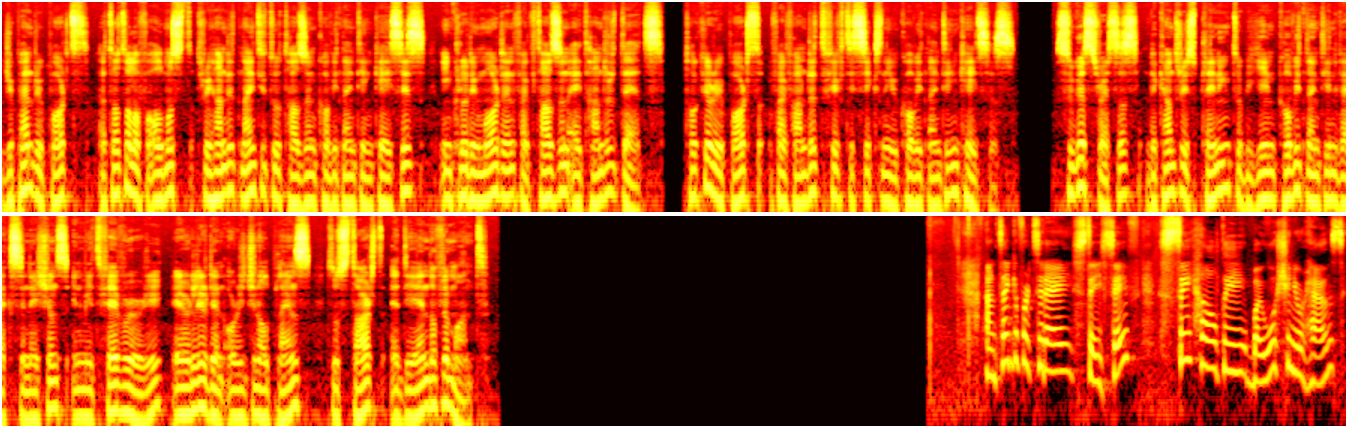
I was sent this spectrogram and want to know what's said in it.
Japan reports a total of almost 392,000 COVID-19 cases, including more than 5,800 deaths. Tokyo reports 556 new COVID-19 cases. Suga stresses the country is planning to begin COVID-19 vaccinations in mid-February, earlier than original plans to start at the end of the month. And thank you for today. Stay safe, stay healthy by washing your hands,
